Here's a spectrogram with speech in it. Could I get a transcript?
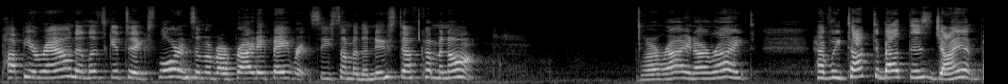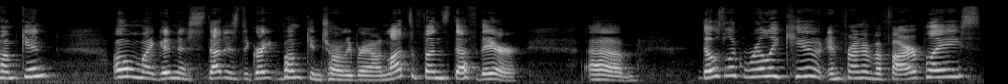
pop you around and let's get to exploring some of our Friday favorites. See some of the new stuff coming on. All right, all right. Have we talked about this giant pumpkin? Oh my goodness, that is the great pumpkin, Charlie Brown. Lots of fun stuff there. Um, those look really cute in front of a fireplace.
